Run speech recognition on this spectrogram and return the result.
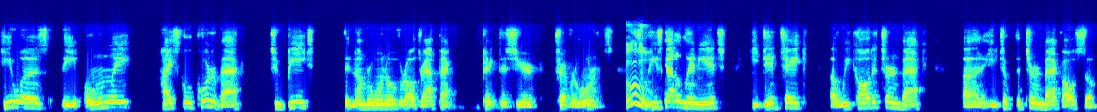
He was the only high school quarterback to beat the number one overall draft pick this year, Trevor Lawrence. Ooh. So he's got a lineage. He did take, uh, we call it a turn back. Uh, he took the turn back also.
